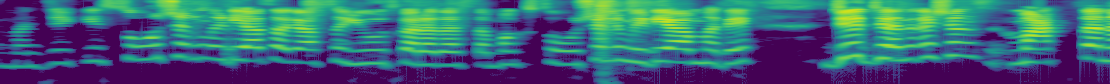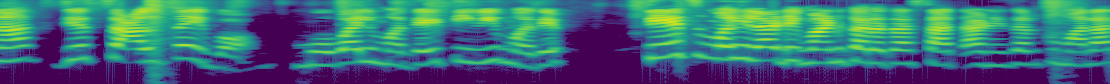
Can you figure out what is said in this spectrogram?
म्हणजे की सोशल मीडियाचा जास्त यूज करत असतं. मग सोशल मीडियामध्ये जे जनरेशन मागतं ना जे चालतंय बॉ मोबाईलमध्ये टी व्हीमध्ये तेच महिला डिमांड करत असतात. आणि जर तुम्हाला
